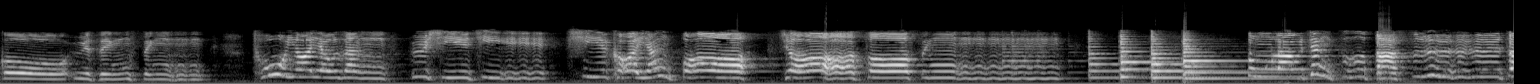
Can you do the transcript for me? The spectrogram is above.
过与人生。土要有人与西结，西靠阳宝叫绍兴。东老将子把手走，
